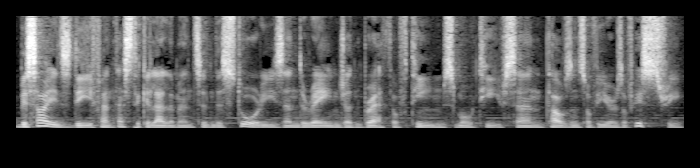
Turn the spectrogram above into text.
Besides the fantastical elements in the stories and the range and breadth of themes, motifs, and thousands of years of history,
